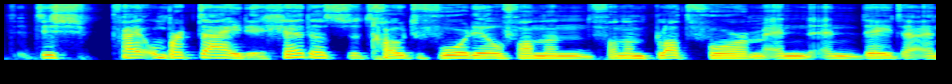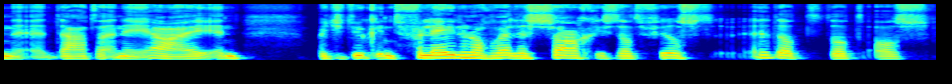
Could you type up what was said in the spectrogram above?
het is vrij onpartijdig. Hè? Dat is het grote voordeel van een, van een platform en, en, data, en data en AI. En wat je natuurlijk in het verleden nog wel eens zag, is dat, veel, dat, dat als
